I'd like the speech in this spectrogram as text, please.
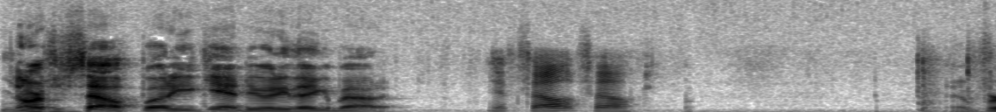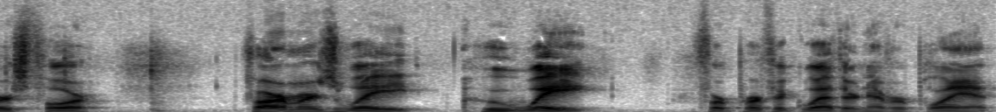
north or south buddy you can't do anything about it It fell. It fell. and verse 4 farmers wait who wait for perfect weather never plant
